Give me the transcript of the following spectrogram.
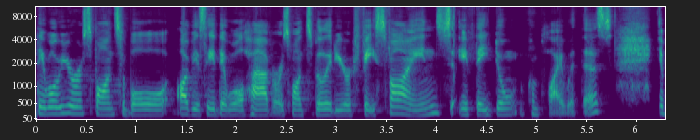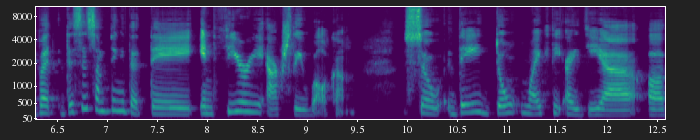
They will be responsible. Obviously, they will have a responsibility or face fines if they don't comply with this. But this is something that they, in theory, actually welcome. So they don't like the idea of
